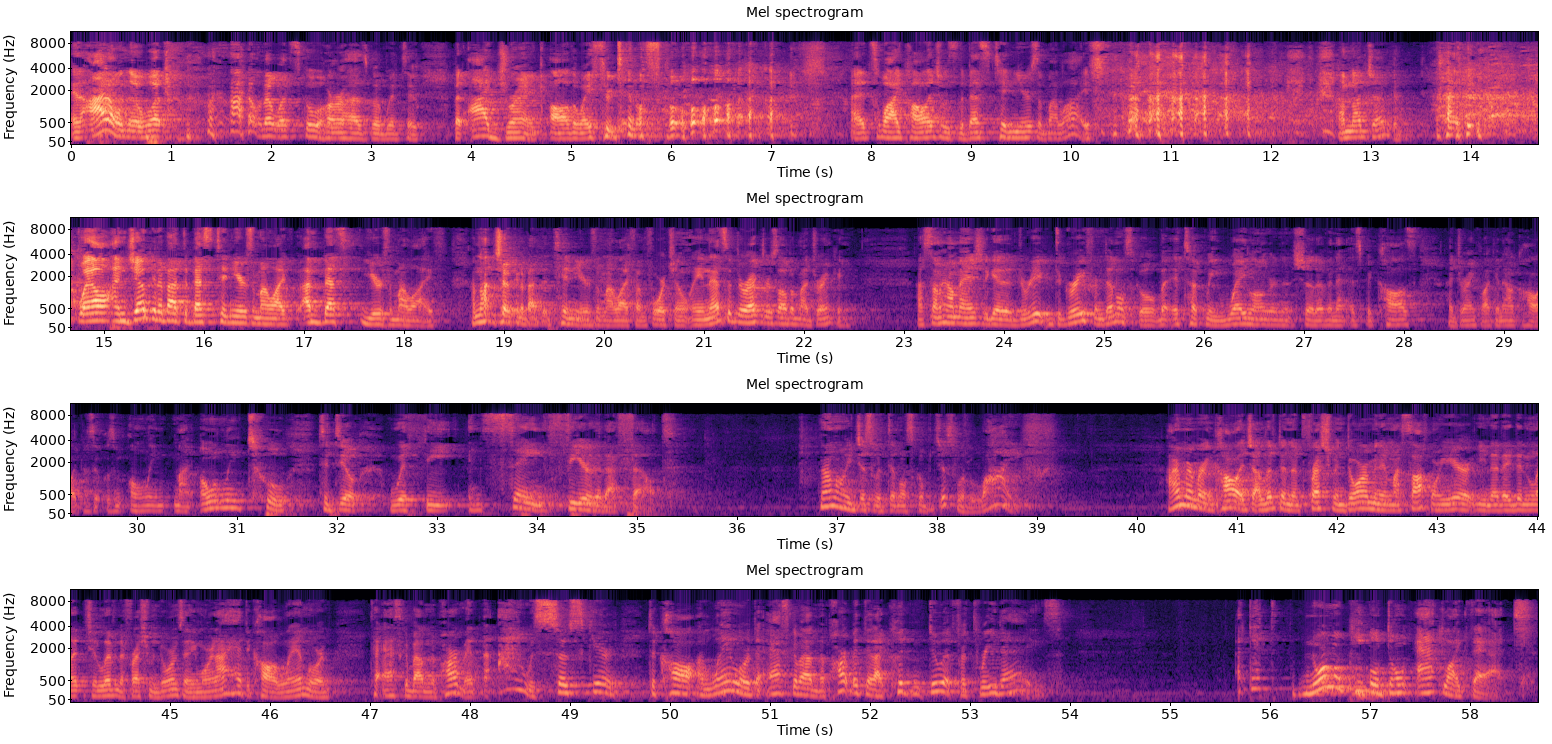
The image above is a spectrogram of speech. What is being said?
and I don't know what I don't know what school her husband went to, but I drank all the way through dental school. That's why college was the best 10 years of my life. I'm not joking. well, I'm joking about the best 10 years of my life. I'm uh, best years of my life. I'm not joking about the 10 years of my life, unfortunately. And that's a direct result of my drinking. I somehow managed to get a degree from dental school, but it took me way longer than it should have, and that is because I drank like an alcoholic because it was only my only tool to deal with the insane fear that I felt. Not only just with dental school, but just with life. I remember in college, I lived in a freshman dorm, and in my sophomore year, you know, they didn't let you live in the freshman dorms anymore, and I had to call a landlord to ask about an apartment. I was so scared to call a landlord to ask about an apartment that I couldn't do it for three days. That, normal people don't act like that.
